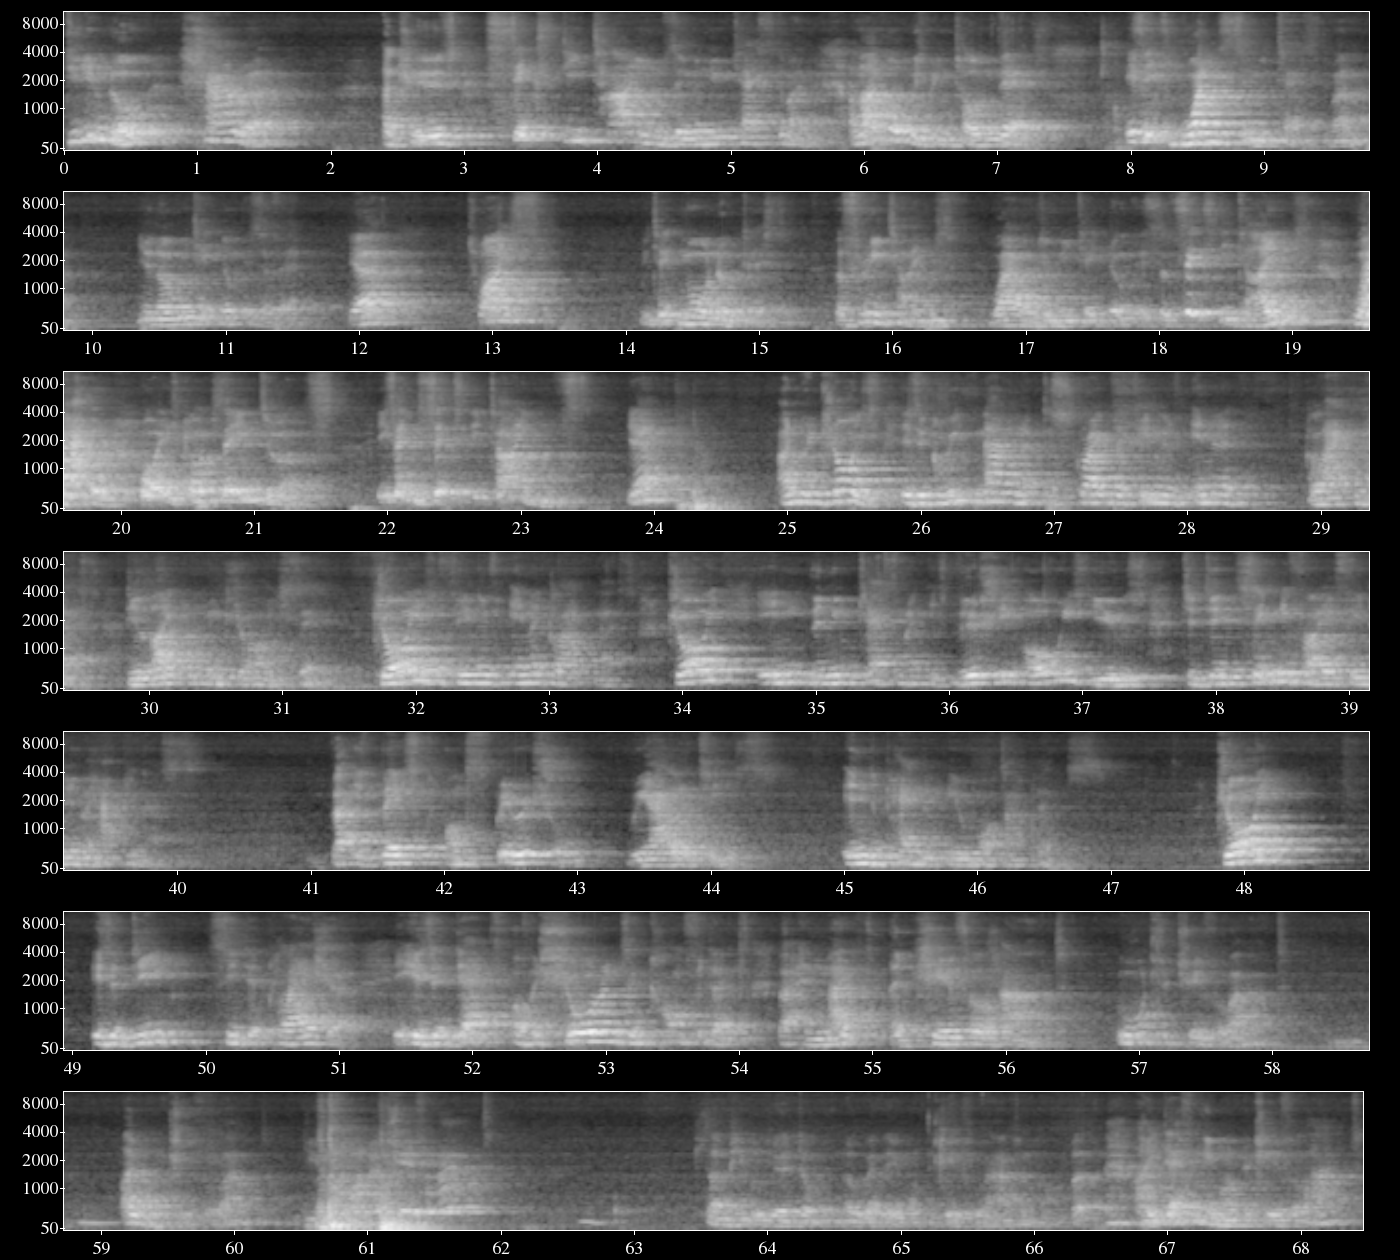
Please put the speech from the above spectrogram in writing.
Did you know Chara occurs 60 times in the New Testament. And I've always been told this. If it's once in the Testament, you know, we take notice of it. Yeah? Twice, we take more notice. But three times, wow, do we take notice. So 60 times, wow, what is God saying to us? He's saying 60 times. Yeah? And rejoice is a Greek noun that describes a feeling of inner gladness, delight and rejoicing. Joy is a feeling of inner gladness. Joy in the New Testament is virtually always used to signify a feeling of happiness that is based on spiritual realities, independently of what happens. Joy is a deep-seated pleasure. It is a depth of assurance and confidence that ignites a cheerful heart. Who wants a cheerful heart? I want a cheerful heart. You want a cheerful heart? Some people here don't know whether they want a cheerful heart or not, but I definitely want a cheerful heart.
